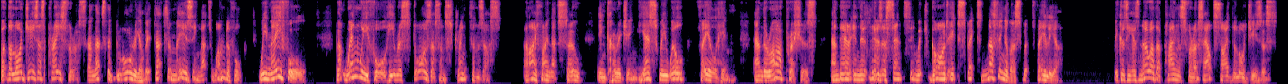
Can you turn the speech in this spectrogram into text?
but the Lord Jesus prays for us. And that's the glory of it. That's amazing. That's wonderful. We may fall, but when we fall, he restores us and strengthens us. And I find that so encouraging. Yes, we will fail him. And there are pressures. And there in the, there's a sense in which God expects nothing of us but failure because he has no other plans for us outside the Lord Jesus.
